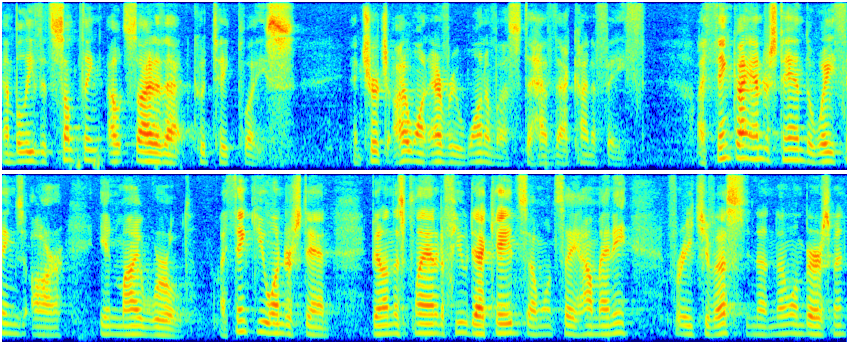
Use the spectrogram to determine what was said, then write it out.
and believe that something outside of that could take place. And, church, I want every one of us to have that kind of faith. I think I understand the way things are in my world. I think you understand. Been on this planet a few decades. I won't say how many for each of us. No, no embarrassment.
